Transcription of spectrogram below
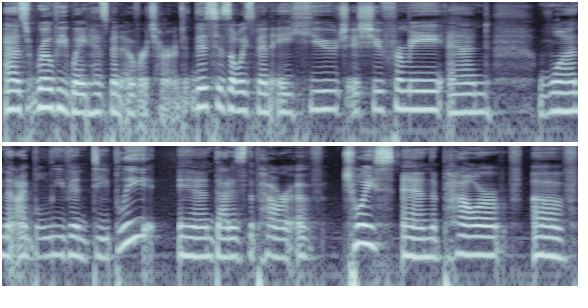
as Roe v. Wade has been overturned. This has always been a huge issue for me and one that I believe in deeply, and that is the power of choice and the power of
